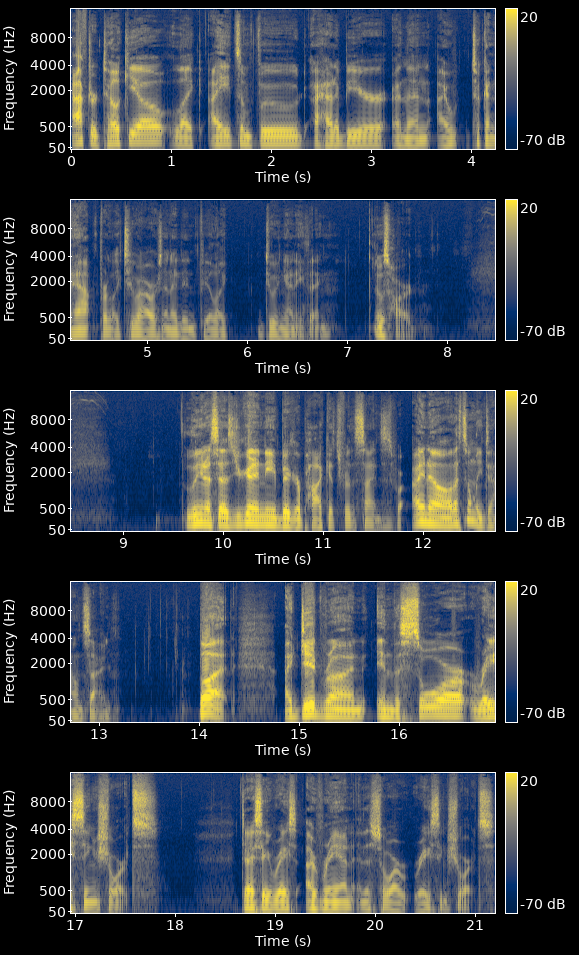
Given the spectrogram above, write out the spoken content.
after Tokyo, like I ate some food, I had a beer, and then I took a nap for like two hours and I didn't feel like doing anything. It was hard. Lena says you're going to need bigger pockets for the science sport. I know that's only downside, but I did run in the SOAR racing shorts. Did I say race? I ran in the SOAR racing shorts,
